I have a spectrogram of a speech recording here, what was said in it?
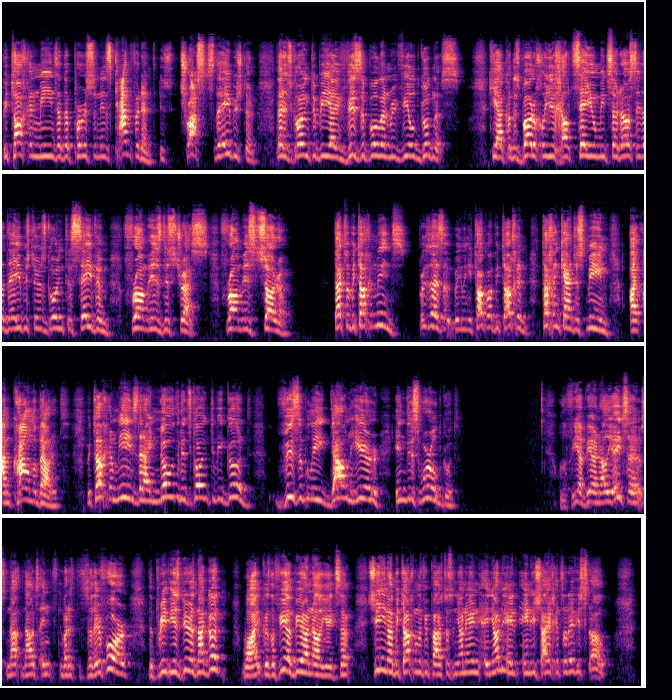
Bitachon means that the person is confident, is trusts the Eibishter, that it's going to be a visible and revealed goodness. Ki HaKadosh Mitzarose, that the Eibishter is going to save him from his distress, from his tzara. That's what bitachon means. When you talk about bitachon, bitachon can't just mean I, am calm about it. Bitachon means that I know that it's going to be good, visibly down here in this world, good. Well, the now it's in, but it's, so therefore the previous beer is not good. Why? Because the fear bir anal yetza, she na bitachon lefi pastos and yon yon ein shaykh etzarev Yisrael.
